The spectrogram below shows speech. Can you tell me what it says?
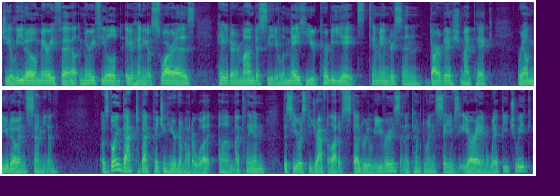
Giolito, Merrifield, Eugenio Suarez, Hader, Mondesi, LeMahieu, Kirby Yates, Tim Anderson, Darvish, my pick, Realmuto, and Semien. I was going back to back pitching here no matter what. Um, my plan this year was to draft a lot of stud relievers and attempt to win saves, ERA, and whip each week.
